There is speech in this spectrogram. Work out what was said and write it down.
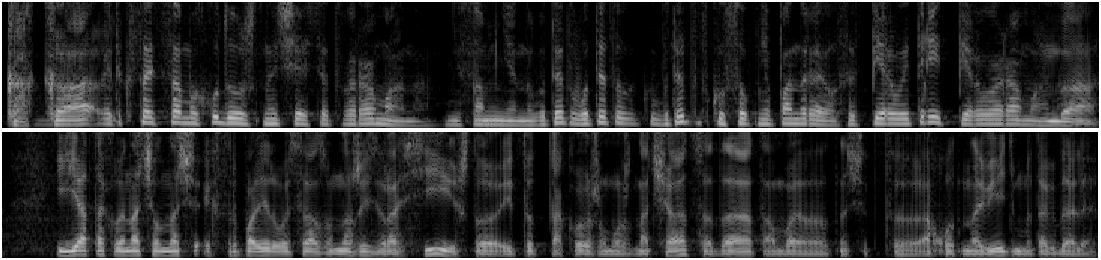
Какая... Это, кстати, самая художественная часть этого романа, несомненно. Вот, это, вот, это, вот этот кусок мне понравился. Это первый треть первого романа. Да. И я такой начал нач- экстраполировать сразу на жизнь России, что и тут такое же может начаться, да, там, э, значит, охота на ведьм и так далее.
